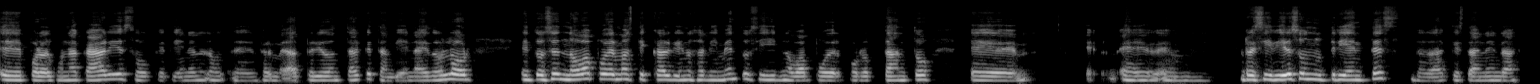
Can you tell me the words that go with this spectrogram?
eh, por alguna caries o que tiene eh, enfermedad periodontal, que también hay dolor, entonces no va a poder masticar bien los alimentos y no va a poder, por lo tanto, eh, eh, eh, em, recibir esos nutrientes, ¿verdad? Que están en, la,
